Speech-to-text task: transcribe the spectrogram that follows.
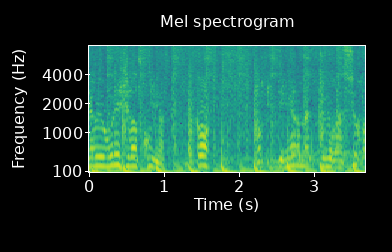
jamais volé, j'ai la trouille. hein. D'accord? Donc tu te démerdes, tu me rassures.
